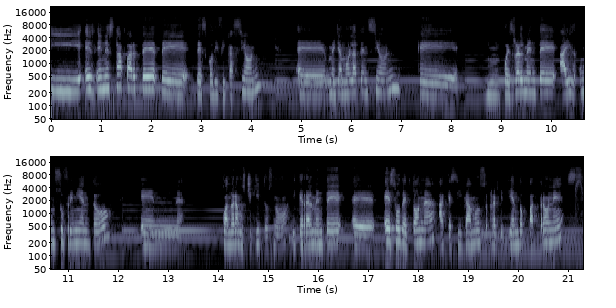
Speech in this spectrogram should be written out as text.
Y es, en esta parte de descodificación, eh, me llamó la atención que mm, pues realmente hay un sufrimiento en cuando éramos chiquitos, ¿no? Y que realmente eh, eso detona a que sigamos repitiendo patrones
